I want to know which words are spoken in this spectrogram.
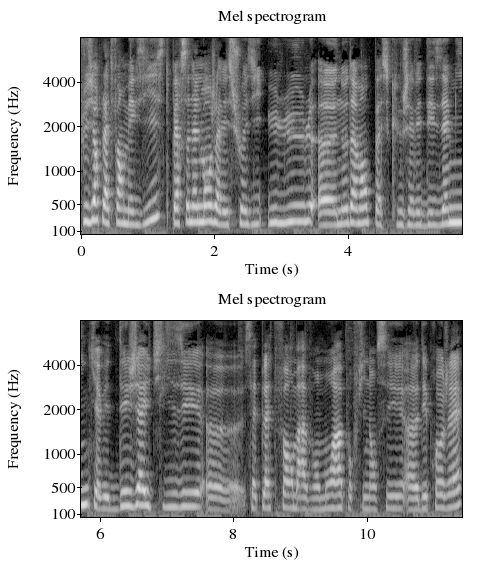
Plusieurs plateformes existent. Personnellement, j'avais choisi Ulule, euh, notamment parce que j'avais des amis qui avaient déjà utilisé euh, cette plateforme avant moi pour financer euh, des projets.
